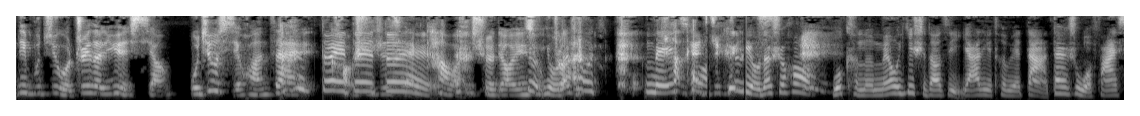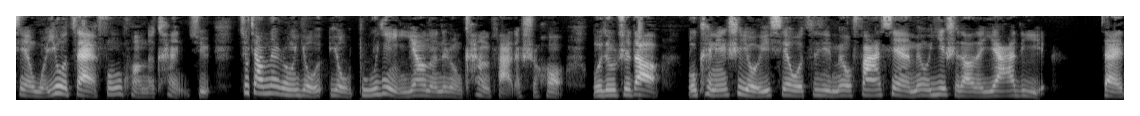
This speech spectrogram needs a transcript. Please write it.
那部剧我追的越香，我就喜欢在考试之前看完《射雕英雄传》。有的时候，没错，就有的时候我可能没有意识到自己压力特别大，但是我发现我又在疯狂的看剧，就像那种有有毒瘾一样的那种看法的时候，我就知道我肯定是有一些我自己没有发现、没有意识到的压力，在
